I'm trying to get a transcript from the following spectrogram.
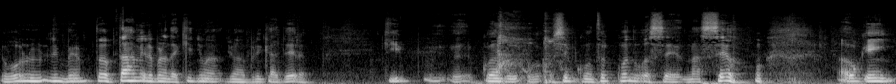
eu estava me lembrando aqui de uma, de uma brincadeira que eh, quando você me contou que quando você nasceu, alguém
